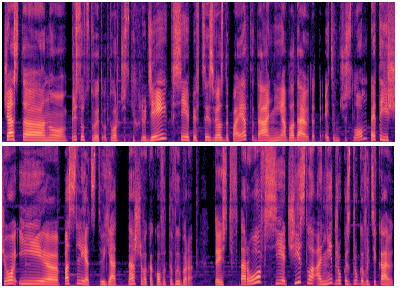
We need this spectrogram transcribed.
часто оно присутствует у творческих людей. Все певцы, звезды, поэты, да, они обладают этим числом. Это еще и последствия нашего какого-то выбора. То есть второ, все числа, они друг из друга вытекают.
